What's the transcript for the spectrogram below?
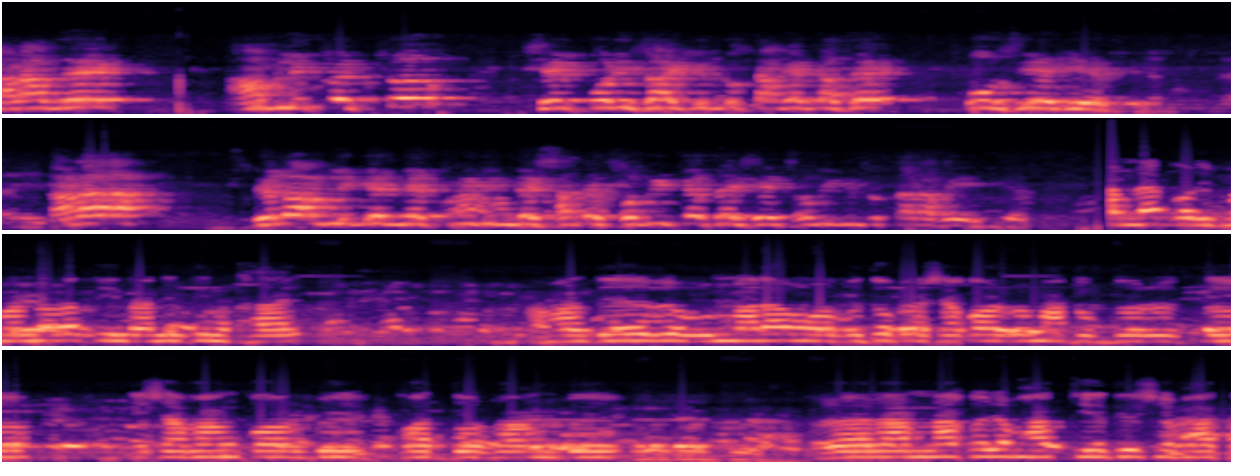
তারা যে আমলিগ করত, সেই পরিচয় কিন্তু তাদের কাছে পৌঁছিয়ে দিয়েছে। তারা বেলাম লীগের নেতৃবৃন্দের সাথে ছবি পেয়েছে, সেই ছবি কিন্তু তারা পেয়ে দিয়েছে আমরা গরিব মানুষরা দিন আনি দিন খাই। আমাদের ওনারা অবৈধ পেশা করবে মাদক ধরত নেশা ভাঙ করবে ঘর দর ভাঙবে রান্না করে ভাত খেয়ে দিয়ে সে ভাত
